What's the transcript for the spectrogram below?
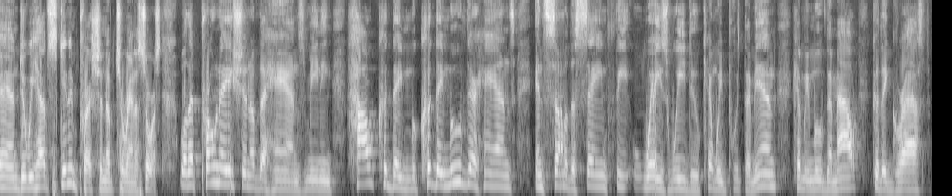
And do we have skin impression of Tyrannosaurus? Well, the pronation of the hands, meaning how could they could they move their hands in some of the same feet, ways we do? Can we put them in? Can we move them out? Could they grasp?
